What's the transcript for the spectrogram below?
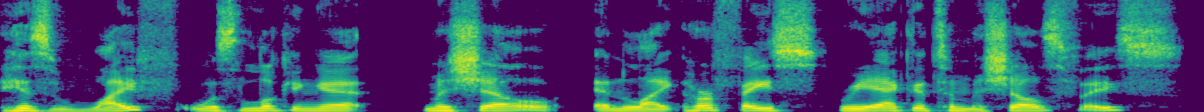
his wife was looking at Michelle and like her face reacted to Michelle's face.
